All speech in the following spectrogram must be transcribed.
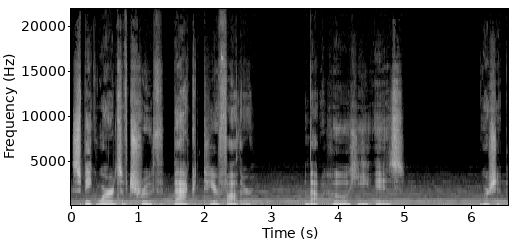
Speak words of truth back to your Father about who He is worship.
